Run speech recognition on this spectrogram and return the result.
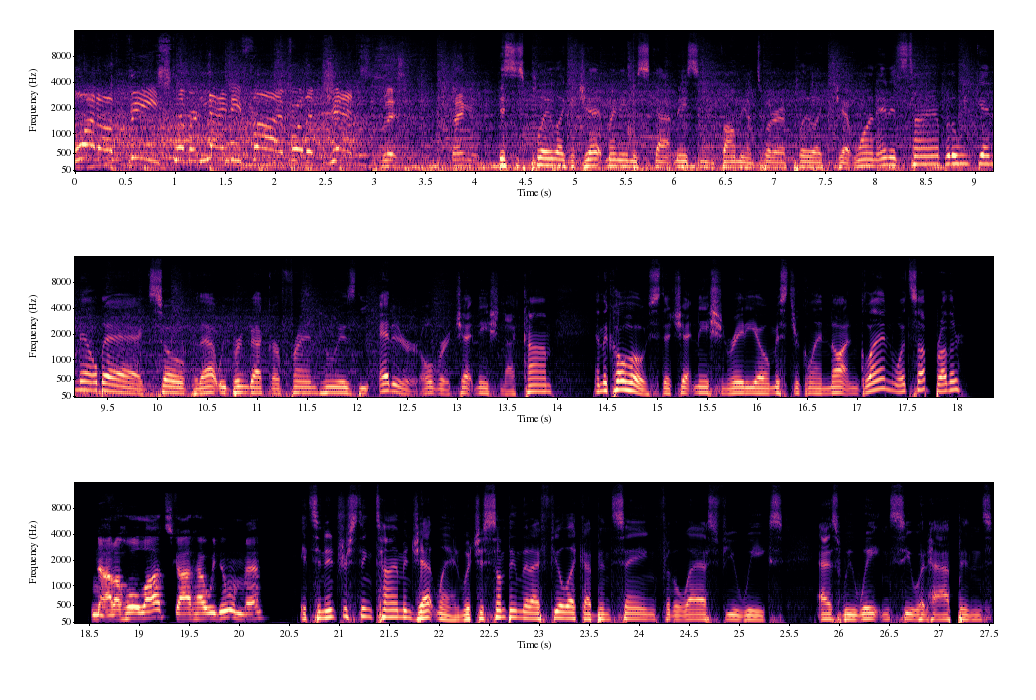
What a beast, number 95 for the Jets. Listen, thank you. This is Play Like a Jet. My name is Scott Mason. You can follow me on Twitter at Play Like a Jet One, and it's time for the weekend mailbag. So for that, we bring back our friend who is the editor over at JetNation.com and the co-host at Jet Nation Radio, Mr. Glenn Naughton. Glenn, what's up, brother? Not a whole lot, Scott. How we doing, man? It's an interesting time in Jetland, which is something that I feel like I've been saying for the last few weeks as we wait and see what happens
